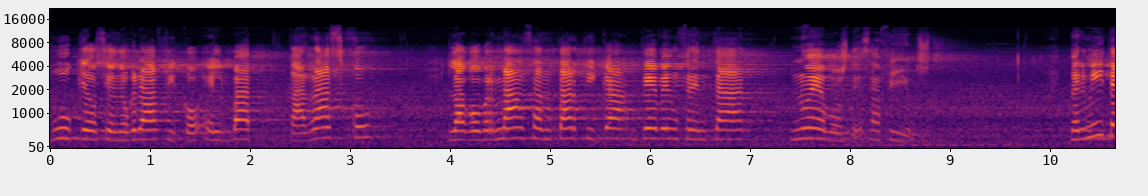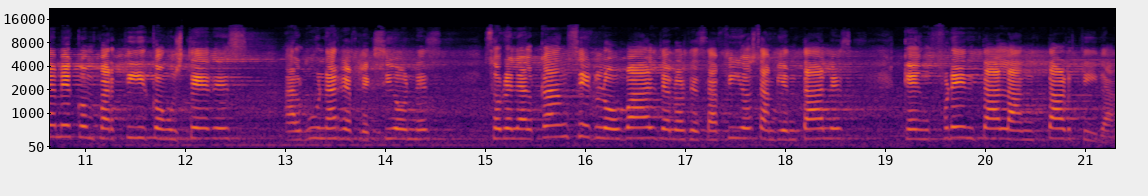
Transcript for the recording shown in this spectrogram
buque oceanográfico el BAP Carrasco, la gobernanza antártica debe enfrentar nuevos desafíos. Permítame compartir con ustedes algunas reflexiones sobre el alcance global de los desafíos ambientales que enfrenta la Antártida,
